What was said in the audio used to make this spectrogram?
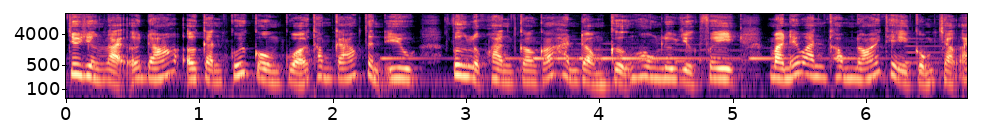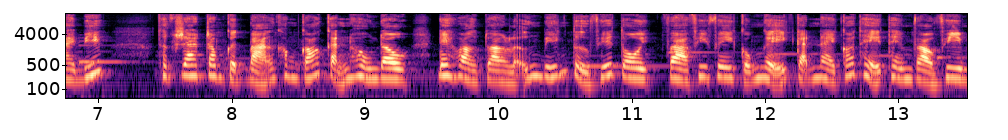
Chưa dừng lại ở đó, ở cảnh cuối cùng của thông cáo tình yêu, Vương Lực Hoành còn có hành động cưỡng hôn Lưu Dược Phi mà nếu anh không nói thì cũng chẳng ai biết. Thực ra trong kịch bản không có cảnh hôn đâu, đây hoàn toàn là ứng biến từ phía tôi và Phi Phi cũng nghĩ cảnh này có thể thêm vào phim,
